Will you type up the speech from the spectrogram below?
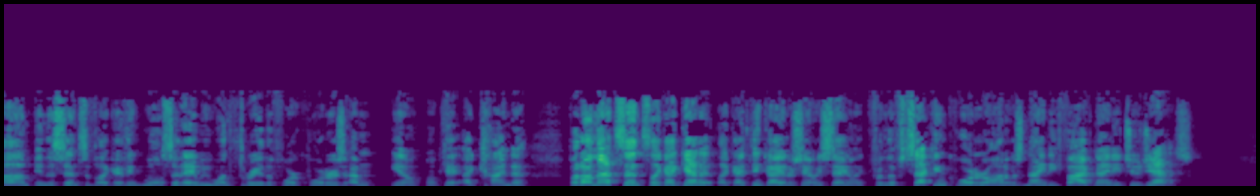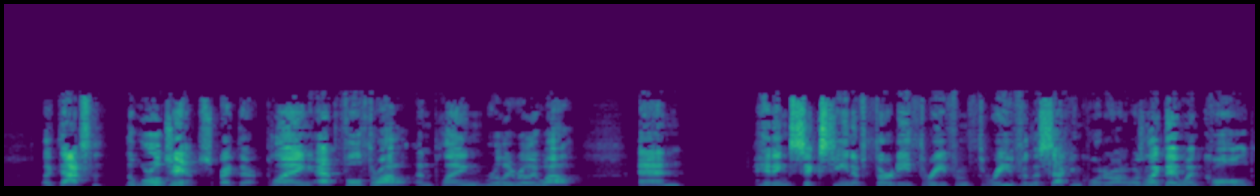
Um, in the sense of like I think Will said, "Hey, we won three of the four quarters." I'm, you know, okay, I kinda, but on that sense, like I get it. Like I think I understand what he's saying. Like from the second quarter on, it was 95-92 Jazz. Like that's the world champs right there, playing at full throttle and playing really, really well, and hitting 16 of 33 from three from the second quarter on. It wasn't like they went cold,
